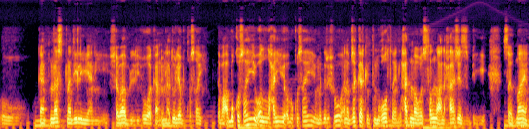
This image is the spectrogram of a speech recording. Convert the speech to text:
وكانت الناس تنادي لي يعني الشباب اللي هو كانوا ينادوا لي أبو قصي. تبع أبو قصي والله حي أبو قصي ومدري شو. أنا بتذكر كنت مغوطن لحد ما وصلنا على حاجز بصيدنايا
